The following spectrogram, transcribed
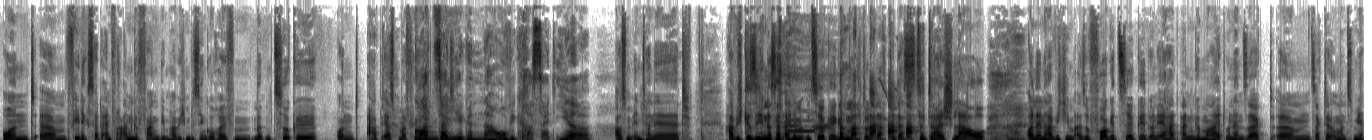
Und ähm, Felix hat einfach angefangen. Dem habe ich ein bisschen geholfen mit dem Zirkel und habe erstmal für ihn Gott, seid die, ihr genau, wie krass seid ihr? aus dem Internet habe ich gesehen, das hat eine mit dem Zirkel gemacht und dachte, das ist total schlau. Und dann habe ich ihm also vorgezirkelt und er hat angemalt und dann sagt, ähm, sagt er irgendwann zu mir,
